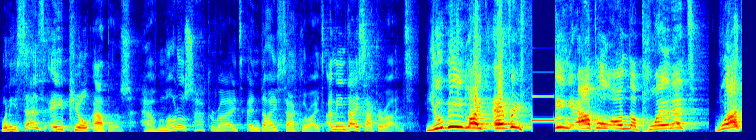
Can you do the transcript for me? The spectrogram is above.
When he says Apeel apples have monosaccharides and disaccharides, I mean disaccharides. You mean like every apple on the planet? What?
